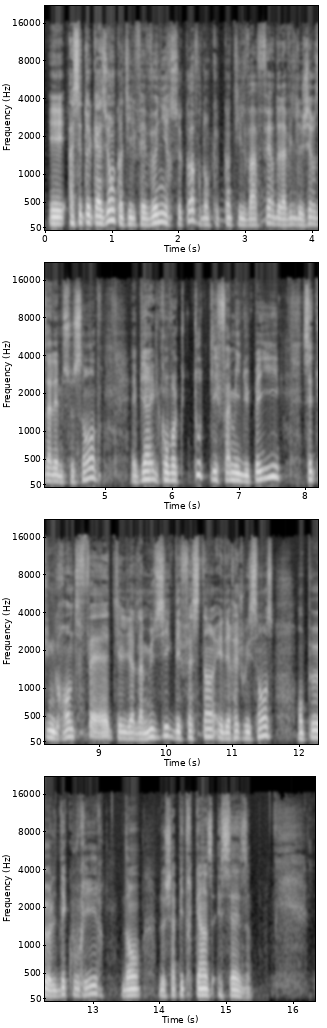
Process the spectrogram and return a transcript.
Et à cette occasion, quand il fait venir ce coffre, donc quand il va faire de la ville de Jérusalem ce centre, eh bien, il convoque toutes les familles du pays. C'est une grande fête, il y a de la musique, des festins et des réjouissances. On peut le découvrir dans le chapitre 15 et 16.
